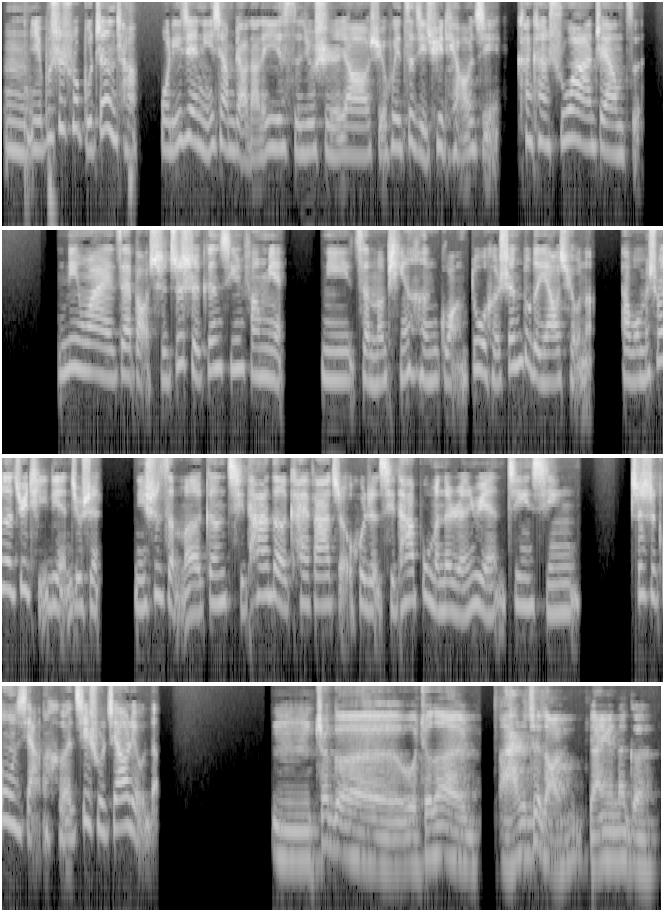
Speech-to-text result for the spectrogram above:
嗯，也不是说不正常。我理解你想表达的意思，就是要学会自己去调节，看看书啊这样子。另外，在保持知识更新方面，你怎么平衡广度和深度的要求呢？啊，我们说的具体一点就是。你是怎么跟其他的开发者或者其他部门的人员进行知识共享和技术交流的？嗯，这个我觉得还是最早源于那个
